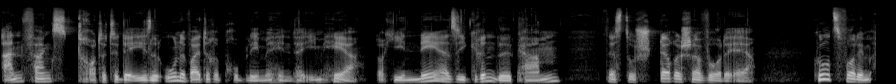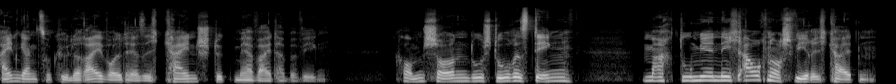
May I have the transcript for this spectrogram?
Anfangs trottete der Esel ohne weitere Probleme hinter ihm her, doch je näher sie Grindel kamen, desto störrischer wurde er. Kurz vor dem Eingang zur Köhlerei wollte er sich kein Stück mehr weiter bewegen. Komm schon, du stures Ding, Mach du mir nicht auch noch Schwierigkeiten.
